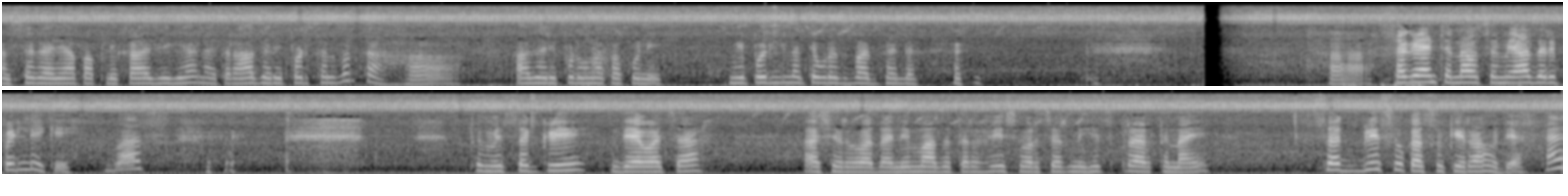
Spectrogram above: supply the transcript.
आणि सगळ्यांनी आपापली काळजी घ्या नाहीतर आजारी पडसाल बरं का? हा. आजारी पडू नका कोणी. मी पडली ना तेवढंच बाद झालं. हां. सगळ्यांच्या नावचं मी आजारी पडली की बस. तुम्ही सगळी देवाचा आशीर्वाद आणि माझं तर ईश्वरचरणी हीच प्रार्थना आहे. सगळी सुखासुखी राहू द्या हां.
